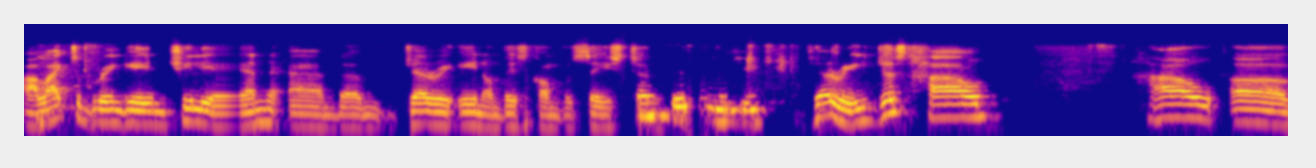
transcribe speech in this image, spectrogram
I'd like to bring in Chilean and um, Jerry in on this conversation. Jerry, just how how uh,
